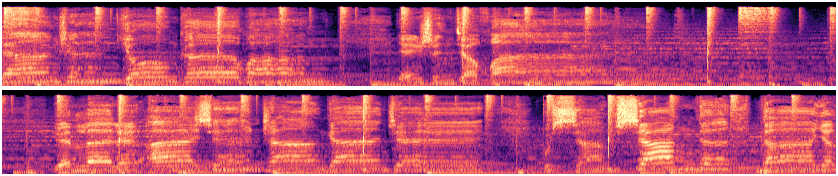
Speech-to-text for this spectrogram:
两人用渴望眼神交换。原来恋爱现场感觉不像想的那样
